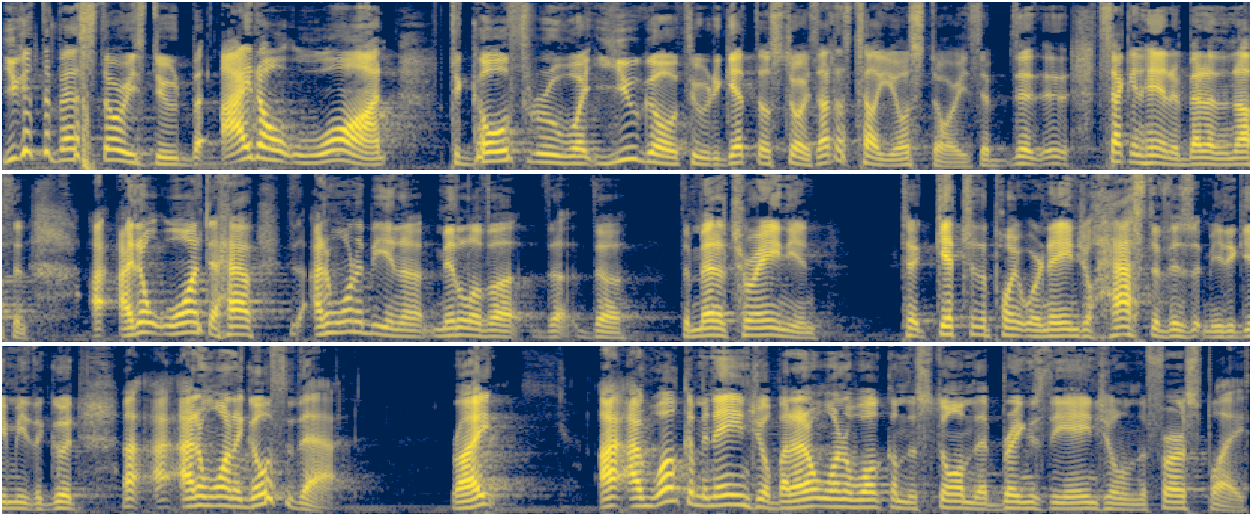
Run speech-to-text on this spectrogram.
you get the best stories, dude, but I don't want to go through what you go through to get those stories. I'll just tell your stories. The, the, the secondhand are better than nothing. I, I, don't want to have, I don't want to be in the middle of a, the, the, the Mediterranean to get to the point where an angel has to visit me to give me the good. I, I don't want to go through that, right? I, I, welcome an angel, but I don't want to welcome the storm that brings the angel in the first place.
